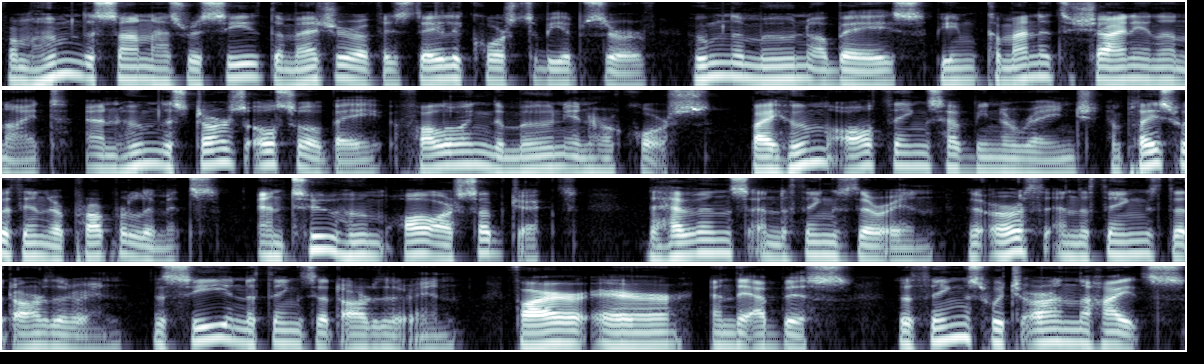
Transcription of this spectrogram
from whom the sun has received the measure of his daily course to be observed, whom the moon obeys, being commanded to shine in the night, and whom the stars also obey, following the moon in her course, by whom all things have been arranged and placed within their proper limits, and to whom all are subject, the heavens and the things therein, the earth and the things that are therein, the sea and the things that are therein, fire, air, and the abyss, the things which are in the heights,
